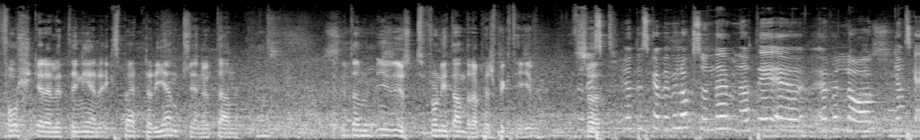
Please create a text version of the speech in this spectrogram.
Tegnér-forskare eller Tegnér-experter egentligen, utan, utan just från lite andra perspektiv. Så det, ja, det ska vi väl också nämna att det är överlag ganska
